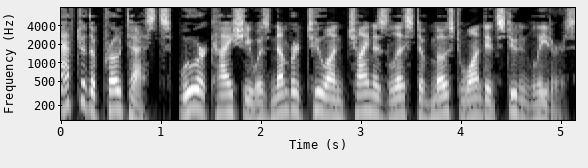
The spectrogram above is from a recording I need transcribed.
After the protests, Wu Er-kaixi was number two on China's list of most wanted student leaders.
